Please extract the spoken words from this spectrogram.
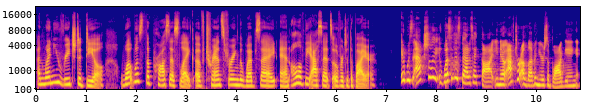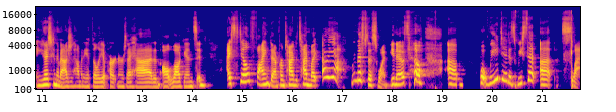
And when you reached a deal, what was the process like of transferring the website and all of the assets over to the buyer? It was actually it wasn't as bad as I thought. You know, after 11 years of blogging, and you guys can imagine how many affiliate partners I had and alt logins and I still find them from time to time like, "Oh yeah, we missed this one." You know, so um, what we did is we set up Slack.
